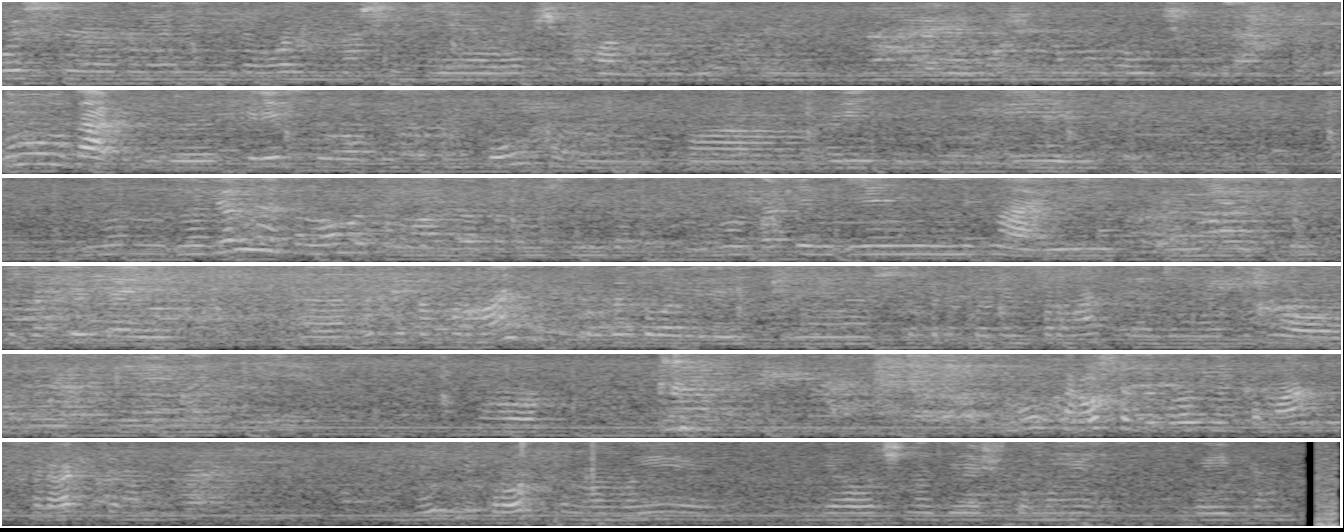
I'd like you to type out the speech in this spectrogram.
Больше, наверное, недовольна нашими общекомандными действиями. Мы можем намного лучше играть. Ну да, как бы, скорее всего, это с Симполтом по рейтингу. И Ну, наверное, это новая команда, потому что нельзя... Ну, так я, я не, не знаю. И они, в принципе, закрытой, э, в закрытом формате готовились. Э, Что-то, какой-то информации, я думаю, тяжело будет найти. Вот. Ну, хорошая, добротная команда с характером. Будет непросто, но мы... Я очень надеюсь, что мы выиграем.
